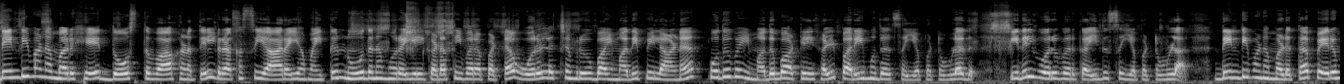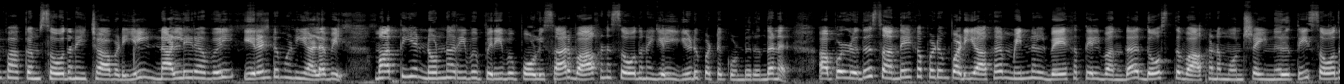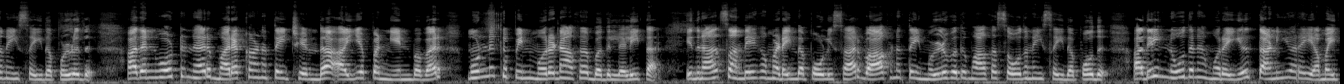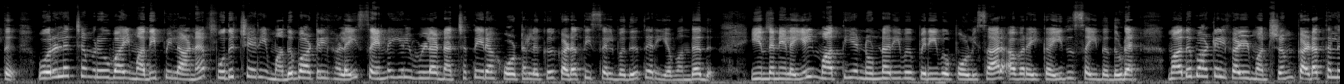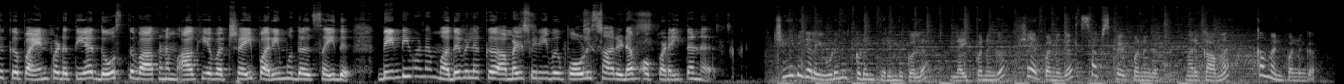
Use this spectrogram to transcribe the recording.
திண்டிவனம் அருகே தோஸ்த் வாகனத்தில் ரகசிய அறை அமைத்து நூதன முறையில் கடத்தி வரப்பட்ட ஒரு லட்சம் ரூபாய் மதிப்பிலான புதுவை மதுபாட்டில்கள் பறிமுதல் செய்யப்பட்டுள்ளது. இதில் ஒருவர் கைது செய்யப்பட்டுள்ளார். திண்டிவனம் அடுத்த பெரும்பாக்கம் சோதனைச் சாவடியில் நள்ளிரவில் இரண்டு மணி அளவில் மத்திய நுண்ணறிவு பிரிவு போலீசார் வாகன சோதனையில் ஈடுபட்டுக் கொண்டிருந்தனர். அப்பொழுது சந்தேகப்படும்படியாக மின்னல் வேகத்தில் வந்த தோஸ்த் வாகனம் ஒன்றை நிறுத்தி சோதனை செய்த பொழுது அதன் ஓட்டுநர் மரக்காணத்தைச் சேர்ந்த சேர்ந்த ஐயப்பன் என்பவர் முன்னுக்கு பின் முரணாக பதிலளித்தார். இதனால் சந்தேகமடைந்த போலீசார் வாகனத்தை முழுவதுமாக சோதனை செய்தபோது அதில் நூதன முறையில் தனியறை அமைத்து ஒரு லட்சம் ரூபாய் மதிப்பிலான புதுச்சேரி மதுபாட்டில்களை சென்னையில் உள்ள நட்சத்திர ஹோட்டலுக்கு கடத்தி செல்வது தெரியவந்தது. இந்த நிலையில் மத்திய நுண்ணறிவு பிரிவு போலீசார் அவரை கைது செய்ததுடன் மதுபாட்டில்கள் மற்றும் கடத்தலுக்கு பயன்படுத்திய தோஸ்து வாகனம் ஆகியவற்றை பறிமுதல் செய்து திண்டிவனம் மதுவிலக்கு அமல் பிரிவு போலீசார் போலீசாரிடம் ஒப்படைத்தனர். செய்திகளை உடனுக்குடன் தெரிந்து கொள்ள லைக் பண்ணுங்க ஷேர் பண்ணுங்க சப்ஸ்கிரைப் பண்ணுங்க. மறக்காம கமெண்ட் பண்ணுங்க.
